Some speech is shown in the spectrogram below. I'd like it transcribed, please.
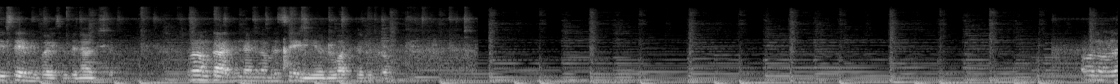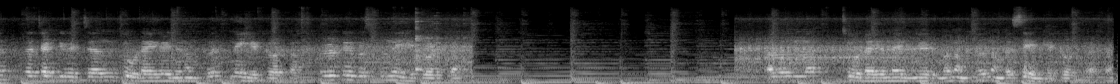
ഈ സേമി പായസത്തിന് ആവശ്യം. അപ്പോൾ നമുക്ക് ആദ്യം തന്നെ നമ്മുടെ സേമിയ ഒന്ന് വറുത്തെടുക്കാം. അപ്പോൾ നമ്മൾ ചട്ടി വെച്ചാൽ ചൂടായി കഴിഞ്ഞാൽ നമുക്ക് നെയ്യിട്ട് കൊടുക്കാം. ഒരു ടേബിൾ സ്പൂൺ നെയ്യിട്ട് കൊടുക്കാം. അതൊന്ന് ചൂടായി ഒന്ന് വരുമ്പോൾ നമുക്ക് നമ്മുടെ സേമിയിട്ട് കൊടുക്കാം.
